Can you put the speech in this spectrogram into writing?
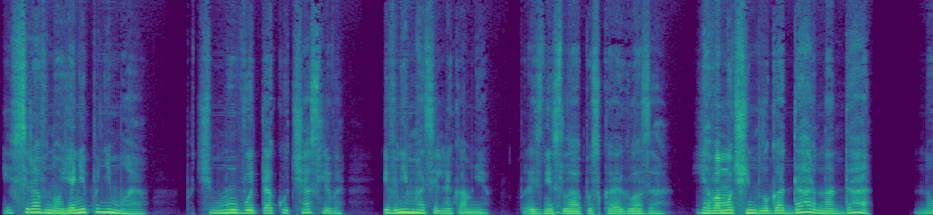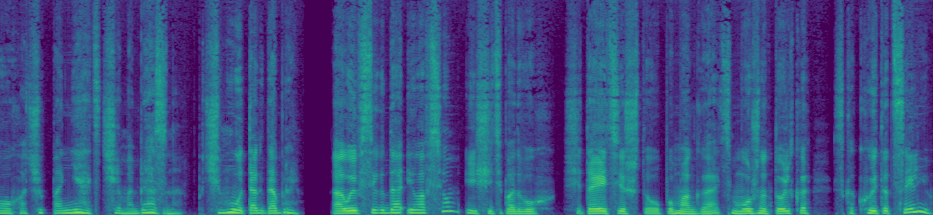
И все равно я не понимаю, почему вы так участливы и внимательны ко мне», — произнесла, опуская глаза. «Я вам очень благодарна, да, но хочу понять, чем обязана. Почему вы так добры? А вы всегда и во всем ищете подвох? Считаете, что помогать можно только с какой-то целью?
